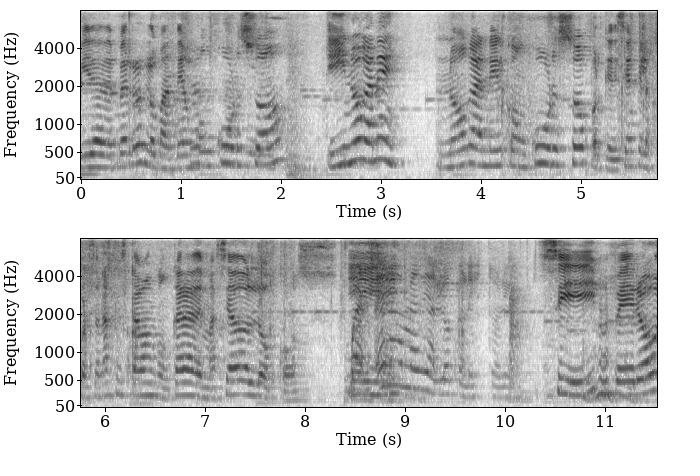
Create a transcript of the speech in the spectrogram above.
Vida de perros lo mandé a un concurso y no gané. No gané el concurso porque decían que los personajes estaban con cara demasiado locos. Bueno, Y- era media loca la historia. Sí, pero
